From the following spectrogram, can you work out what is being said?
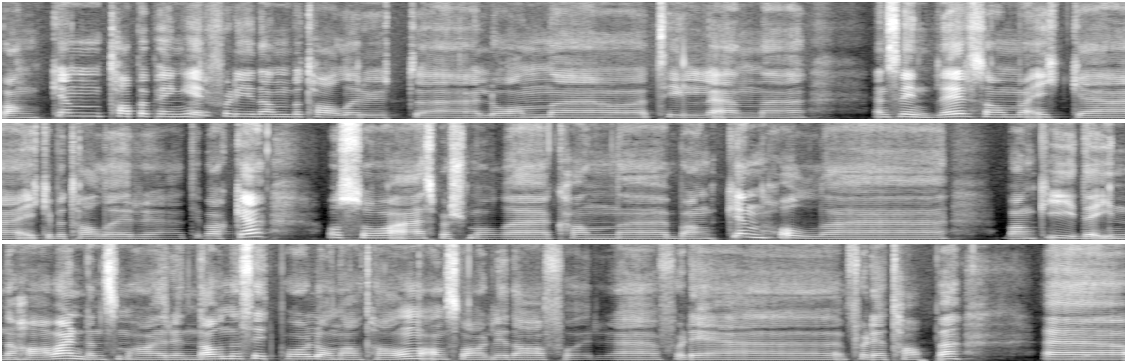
banken taper penger fordi den betaler ut lån til en, en, svindler som ikke, ikke betaler tilbake. Og så er spørsmålet kan banken holde bank-ID-innehaveren, den som har navnet sitt på låneavtalen, ansvarlig da for, eh, for, det, for det, tapet. Eh,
